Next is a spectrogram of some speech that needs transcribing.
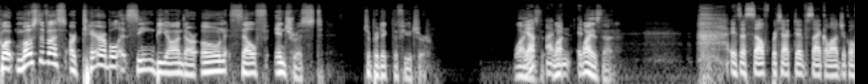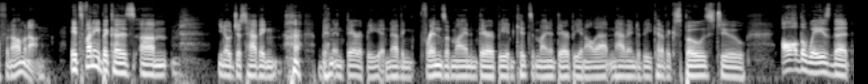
quote, most of us are terrible at seeing beyond our own self-interest to predict the future. Why Yep, is that? I why, mean, it- why is that? it's a self-protective psychological phenomenon. It's funny because um you know just having been in therapy and having friends of mine in therapy and kids of mine in therapy and all that and having to be kind of exposed to all the ways that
